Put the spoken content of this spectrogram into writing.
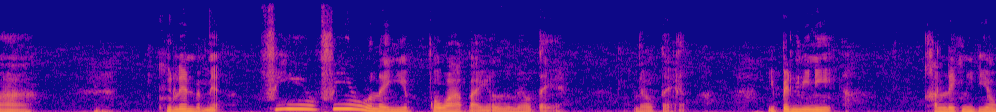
มา คือเล่นแบบเนี้ยฟิวฟิวอะไรอย่างงี้ก็ว่าไปเออแล้วแต่ แล้วแต่ นี่เป็นมินิคันเล็กนิดเดียว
